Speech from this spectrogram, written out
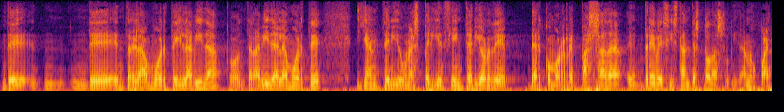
de- entre la muerte y la vida o entre la vida y la muerte y han tenido una experiencia interior de ver como repasada en breves instantes toda su vida no bueno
